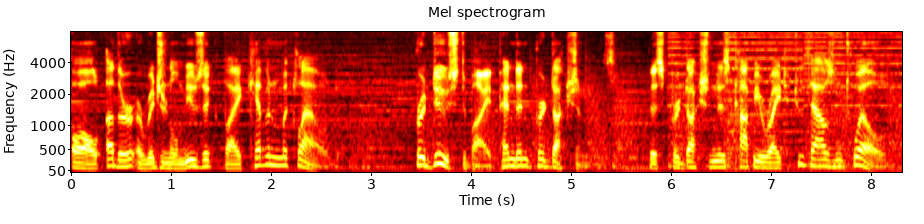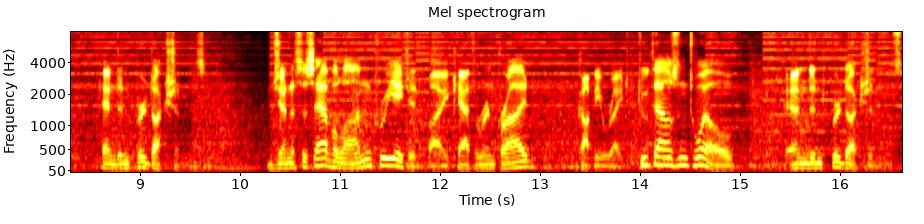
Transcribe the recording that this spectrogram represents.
All other original music by Kevin MacLeod. Produced by Pendant Productions. This production is copyright 2012, Pendant Productions. Genesis Avalon created by Catherine Pride. Copyright 2012, Pendant Productions.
